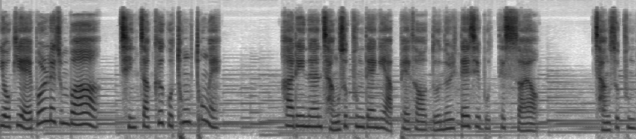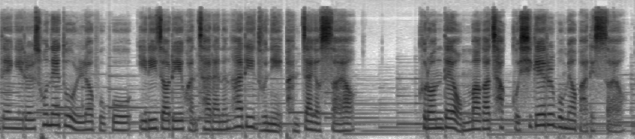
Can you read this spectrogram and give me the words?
여기 애벌레 좀 봐. 진짜 크고 통통해. 하리는 장수풍뎅이 앞에서 눈을 떼지 못했어요. 장수풍뎅이를 손에도 올려보고 이리저리 관찰하는 하리 눈이 반짝였어요. 그런데 엄마가 자꾸 시계를 보며 말했어요.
